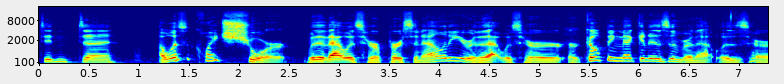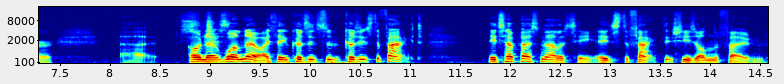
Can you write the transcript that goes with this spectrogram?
didn't. Uh, I wasn't quite sure whether that was her personality, or whether that was her her coping mechanism, or that was her. Uh, Oh no! just- Well, no. I think because it's because it's the fact, it's her personality. It's the fact that she's on the phone.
